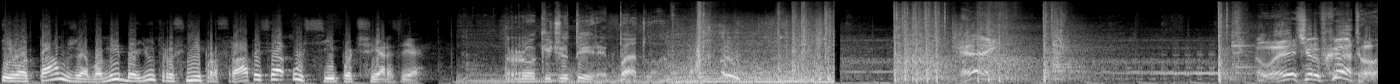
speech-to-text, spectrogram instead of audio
І от там вже вони дають русні просратися усі по черзі. Роки чотири, падло. Гей! Вечір в хату.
